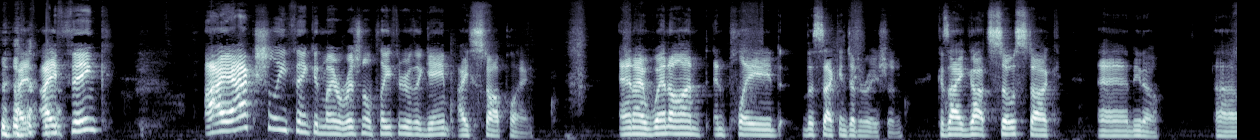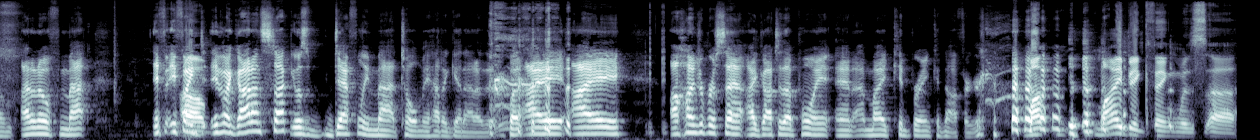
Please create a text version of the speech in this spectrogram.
I I think I actually think in my original playthrough of the game, I stopped playing, and I went on and played the second generation because I got so stuck, and you know, um, I don't know if Matt. If, if I Um, if I got unstuck, it was definitely Matt told me how to get out of it. But I I a hundred percent I got to that point and my kid brain could not figure. it out. my, my big thing was uh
